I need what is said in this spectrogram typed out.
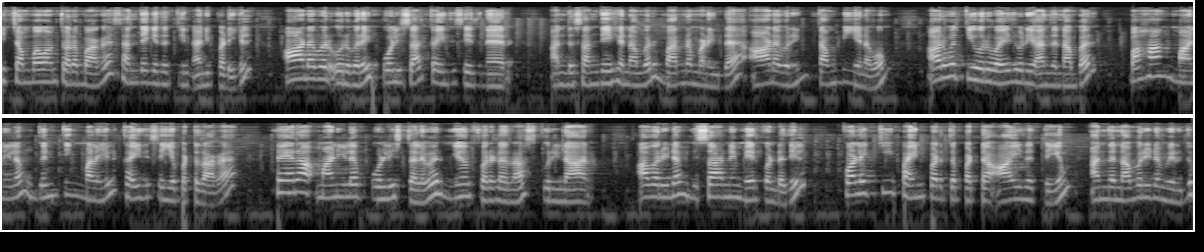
இச்சம்பவம் தொடர்பாக சந்தேகத்தின் அடிப்படையில் ஆடவர் ஒருவரை போலீசார் கைது செய்தனர். அந்த சந்தேக நபர் மரணமடைந்த ஆடவரின் தம்பி எனவும் அறுபத்தி ஒரு வயதுடைய அந்த நபர் பஹாங் மாநிலம் கென்திங் மலையில் கைது செய்யப்பட்டதாக பேரா மாநில போலீஸ் தலைவர் மியூர் ஃபெரடராஸ் கூறினார். அவரிடம் விசாரணை மேற்கொண்டதில் கொலைக்கு பயன்படுத்தப்பட்ட ஆயுதத்தையும் அந்த நபரிடமிருந்து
